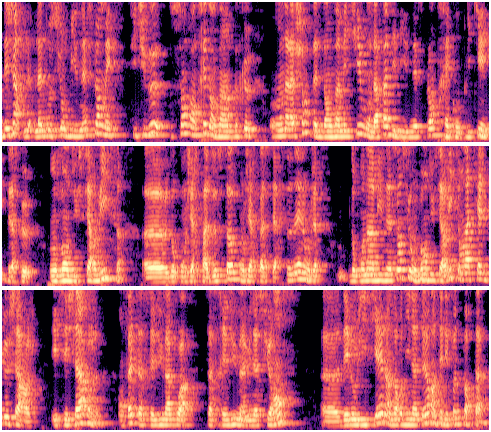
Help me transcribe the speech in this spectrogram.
Déjà, la notion business plan, mais si tu veux, sans rentrer dans un... Parce que on a la chance d'être dans un métier où on n'a pas des business plans très compliqués. C'est-à-dire que on vend du service, euh, donc on gère pas de stock, on gère pas de personnel, on gère... Donc on a un business plan, si on vend du service et on a quelques charges. Et ces charges, en fait, ça se résume à quoi? Ça se résume à une assurance, euh, des logiciels, un ordinateur, un téléphone portable.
